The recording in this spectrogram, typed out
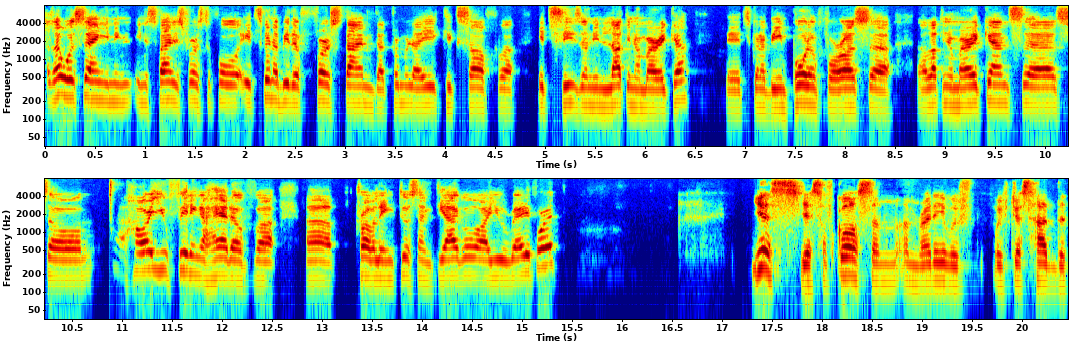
as I was saying in, in Spanish, first of all, it's going to be the first time that Formula E kicks off its season in Latin America. It's going to be important for us uh, uh, Latin Americans. Uh, so, how are you feeling ahead of traveling to Santiago? Are you ready for it? Yes, yes, of course. I'm I'm ready. We've we've just had the,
